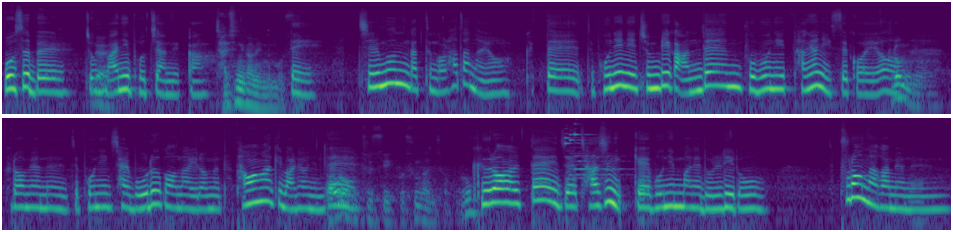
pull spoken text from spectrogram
모습을 좀 네. 많이 보지 않을까. 자신감 있는 모습. 네. 질문 같은 걸 하잖아요. 그때 이제 본인이 준비가 안 된 부분이 당연히 있을 거예요. 그럼요. 그러면은 이제 본인이 잘 모르거나 이러면 당황하기 마련인데 수 있고 순간적으로. 그럴 때 이제 자신 있게 본인만의 논리로 풀어나가면은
